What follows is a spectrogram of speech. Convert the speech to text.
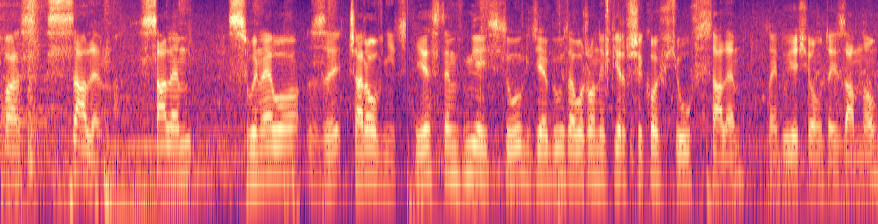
Was z Salem. Salem słynęło z czarownic. Jestem w miejscu, gdzie był założony pierwszy kościół w Salem. Znajduje się on tutaj za mną.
